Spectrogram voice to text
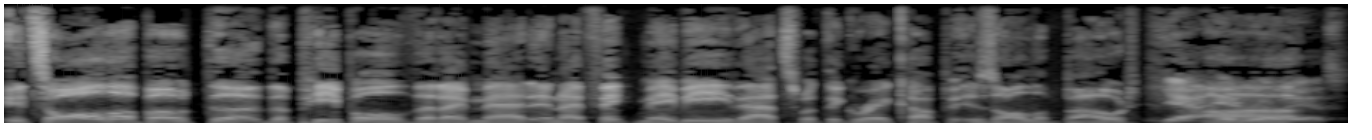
It's all about the the people that I met, and I think maybe that's what the Grey Cup is all about. Yeah, it really is.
